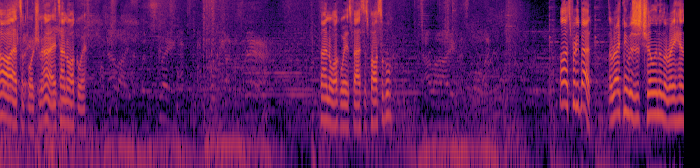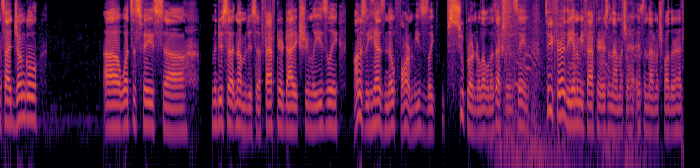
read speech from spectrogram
Oh, that's unfortunate. Alright, time to walk away. Trying to walk away as fast as possible. Oh, that's pretty bad. Arachne was just chilling in the right-hand side jungle. Uh, what's his face? Uh, Medusa, not Medusa. Fafnir died extremely easily. Honestly, he has no farm. He's like super under level. That's actually insane. To be fair, the enemy Fafnir isn't that much ahead, isn't that much farther ahead.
